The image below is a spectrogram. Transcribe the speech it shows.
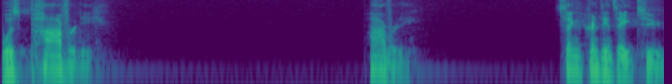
was poverty. Poverty. 2 Corinthians 8 2.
